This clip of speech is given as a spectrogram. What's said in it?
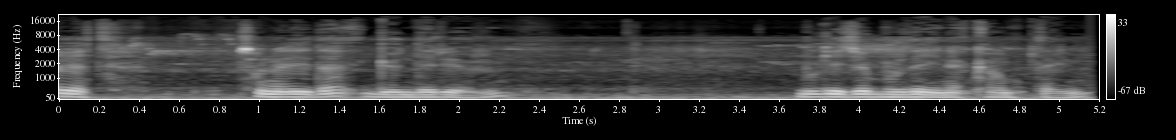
Evet, Tuna'yı da gönderiyorum. Bu gece burada yine kamptayım.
